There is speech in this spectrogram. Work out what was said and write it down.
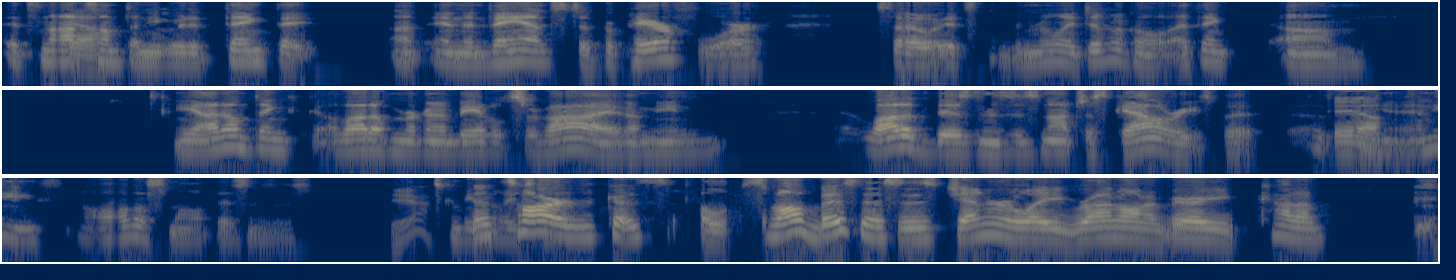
it's not Yeah. something you would think that uh, in advance to prepare for. So it's been really difficult. I think, um, yeah, I don't think a lot of them are going to be able to survive. I mean, a lot of businesses, not just galleries, but Yeah. Any all the small businesses. Yeah. It's, gonna be really hard because small businesses generally run on a very kind of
